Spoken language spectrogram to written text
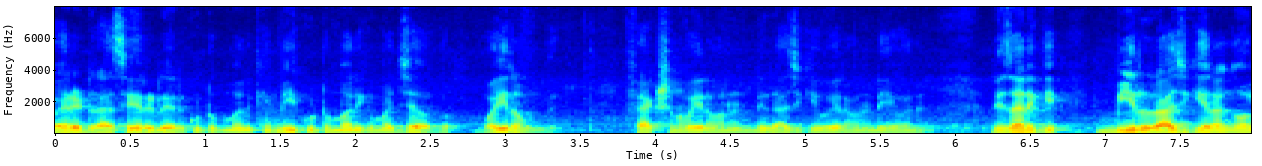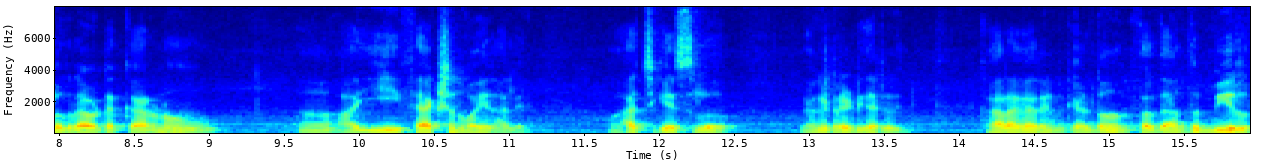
బైరెడ్డి రాజశేఖర గారి కుటుంబానికి మీ కుటుంబానికి మధ్య వైరం ఉంది. ఫ్యాక్షన్ వైరం అనండి రాజకీయ వైరం అనండి ఏమని. నిజానికి మీరు రాజకీయ రంగంలోకి రావటం కారణం ఈ ఫ్యాక్షన్ వైరాలే. హత్య కేసులో వెంకటరెడ్డి గారు కారాగారానికి వెళ్ళడం దాంతో మీరు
